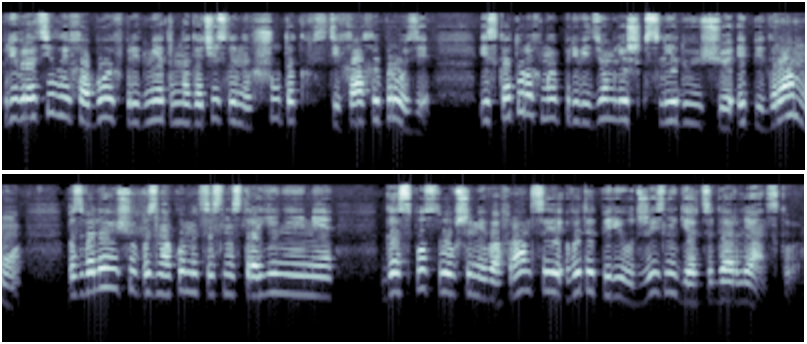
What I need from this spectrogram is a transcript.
превратила их обоих в предмет многочисленных шуток в стихах и прозе, из которых мы приведем лишь следующую эпиграмму, позволяющую познакомиться с настроениями, господствовавшими во Франции в этот период жизни герцога Орлеанского.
